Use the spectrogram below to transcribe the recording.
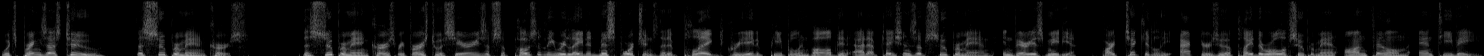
Which brings us to the Superman curse. The Superman curse refers to a series of supposedly related misfortunes that have plagued creative people involved in adaptations of Superman in various media, particularly actors who have played the role of Superman on film and TV.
